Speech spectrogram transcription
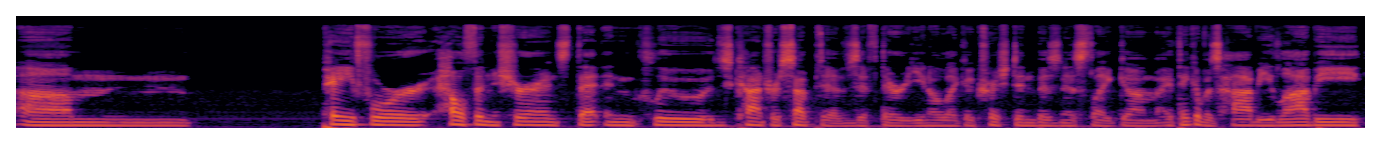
um pay for health insurance that includes contraceptives if they're you know like a christian business like um i think it was hobby lobby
